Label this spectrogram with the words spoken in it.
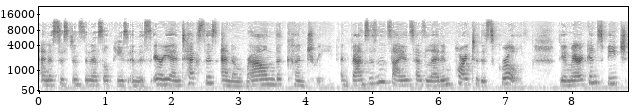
and assistants in SLPs in this area in Texas and around the country. Advances in science has led in part to this growth. The American Speech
